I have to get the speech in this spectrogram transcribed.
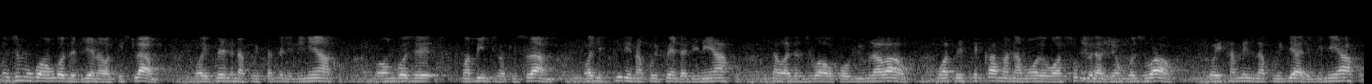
Mwenyezi Mungu aongoze vijana wa Kiislamu. Waipende na kuithamini dini yako. Waongoze mabinti wa Kiislamu. Wajisikiri na kuipenda dini yako. Na wazazi wao kwa ujumla wao. Wape istikama na moyo wa subira viongozi wao waithamini na kuijali dini yako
